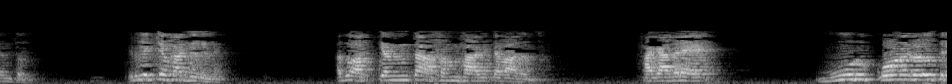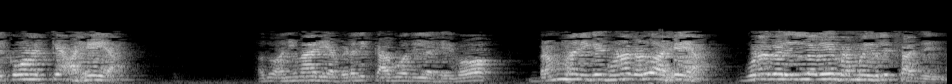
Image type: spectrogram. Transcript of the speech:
ಎಂಥದ್ದು ಇರಲಿಕ್ಕೆ ಸಾಧ್ಯವಿಲ್ಲ. ಅದು ಅತ್ಯಂತ ಅಸಂಭಾವಿತವಾದದ್ದು. ಹಾಗಾದರೆ ಮೂರು ಕೋಣಗಳು ತ್ರಿಕೋಣಕ್ಕೆ ಅಹೇಯ. ಅದು ಅನಿವಾರ್ಯ, ಬಿಡಲಿಕ್ಕಾಗುವುದಿಲ್ಲ ಹೇಗೋ. ಬ್ರಹ್ಮನಿಗೆ ಗುಣಗಳು ಅಹೇಯ. ಗುಣಗಳಿಲ್ಲವೇ ಬ್ರಹ್ಮ ಇರಲಿಕ್ಕೆ ಸಾಧ್ಯ ಇಲ್ಲ.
